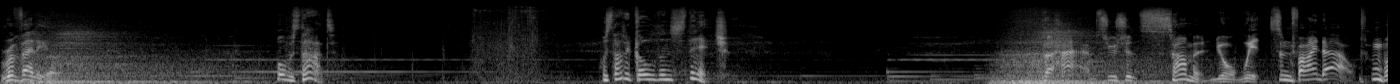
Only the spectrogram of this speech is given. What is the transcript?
Revelio. What was that? Was that a golden snitch? Perhaps you should summon your wits and find out. I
